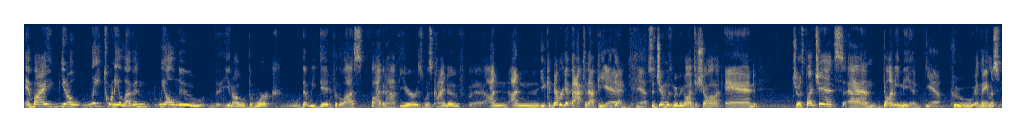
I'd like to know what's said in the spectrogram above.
and by you know late 2011, we all knew, the, you know, the work that we did for the last five and a half years was kind of uh, un, un you could never get back to that peak yeah, again. Yeah. So Jim was moving on to Shaw, and just by chance, um, Donnie Meehan, yeah, who and famous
